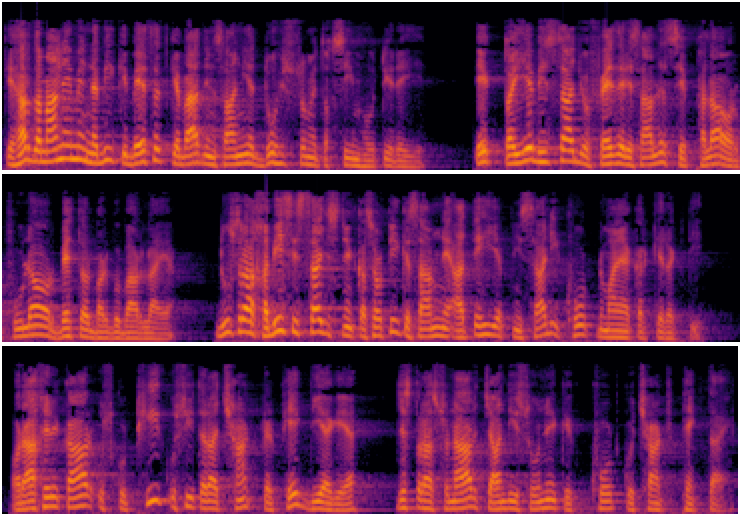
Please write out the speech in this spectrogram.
کہ ہر زمانے میں نبی کی بیست کے بعد انسانیت دو حصوں میں تقسیم ہوتی رہی ہے۔ ایک طیب حصہ جو فیض رسالت سے پھلا اور پھولا اور بہتر برگبار لایا۔ دوسرا خبیص حصہ جس نے کسوٹی کے سامنے آتے ہی اپنی ساری کھوٹ نمایاں کر کے رکھ دی اور آخر کار اس کو ٹھیک اسی طرح چھانٹ کر پھینک دیا گیا، جس طرح سنار چاندی سونے کے کھوٹ کو چھانٹ پھینکتا ہے۔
